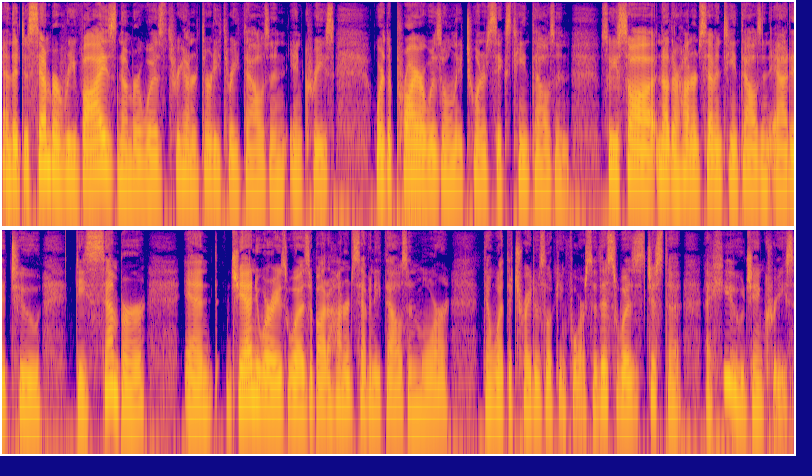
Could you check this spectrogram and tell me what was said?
And the December revised number was 333,000 increase, where the prior was only 216,000. So you saw another 117,000 added to December and January's was about 170,000 more than what the trade was looking for. So this was just a, a huge increase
